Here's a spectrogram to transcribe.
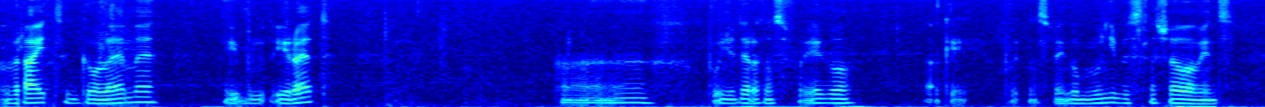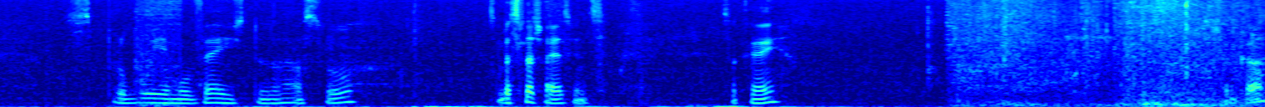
Wright, Golemy i, i Red. Pójdzie teraz na swojego. Okej, pójdzie na swojego Blue niby slashała, więc spróbuję mu wejść do lasu. Bez slasha jest, więc jest okej. Czeka.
